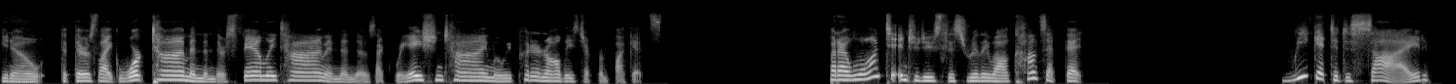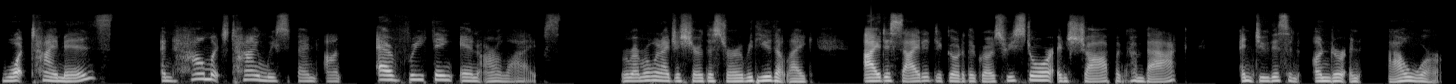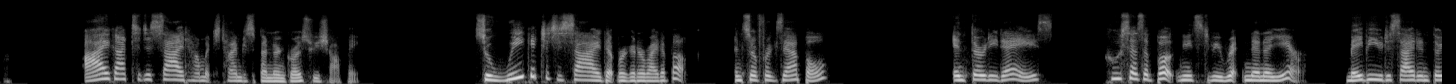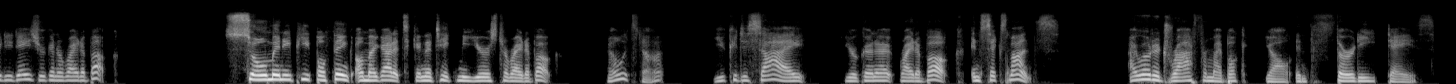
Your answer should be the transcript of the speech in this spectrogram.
You know, that there's like work time and then there's family time and then there's like creation time and we put it in all these different buckets. But I want to introduce this really wild concept that we get to decide what time is and how much time we spend on everything in our lives. Remember when I just shared the story with you that like I decided to go to the grocery store and shop and come back and do this in under an hour. I got to decide how much time to spend on grocery shopping. So we get to decide that we're going to write a book. And so, for example, in 30 days, who says a book needs to be written in a year? Maybe you decide in 30 days you're going to write a book. So many people think, oh my God, it's going to take me years to write a book. No, it's not. You could decide you're going to write a book in six months. I wrote a draft for my book, y'all, in 30 days.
